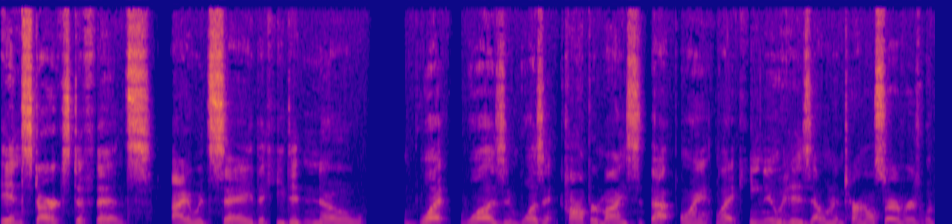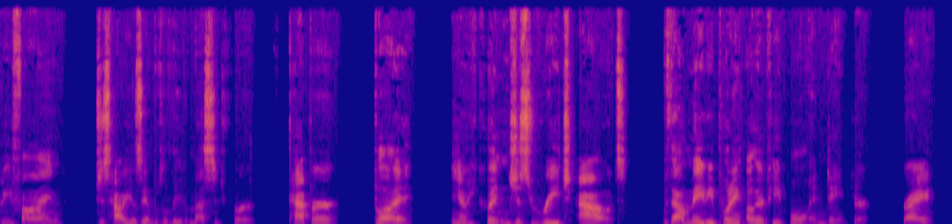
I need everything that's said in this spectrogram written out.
in Stark's defense, I would say that he didn't know what was and wasn't compromised at that point. Like he knew his own internal servers would be fine, which is how he was able to leave a message for Pepper. But you know, he couldn't just reach out without maybe putting other people in danger, right?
